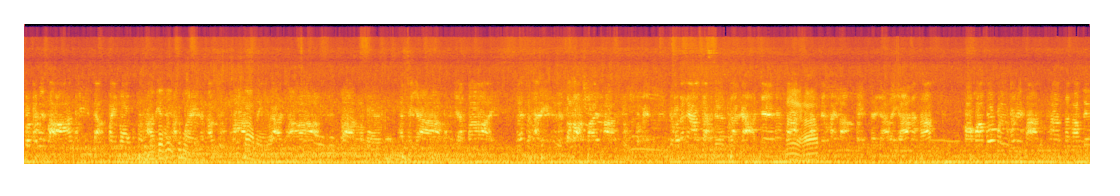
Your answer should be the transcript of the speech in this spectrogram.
ส่วนผู้โดยสารที่จะไปลงสถานีถัดไปนะครับสุนทรศรีราชาบางละมุงพัทยาพัทยาใต้ และสถานีอื่นตลอดปลายทางจุดสม็ดเจ้าพนักงานจะเดินประกาศแจ้งให้ทราบในภายหลังเป็นระยะระยะนะครับ ขอความร่วมมือผู้โดยสารทุกท่านนะครับเนื่อง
